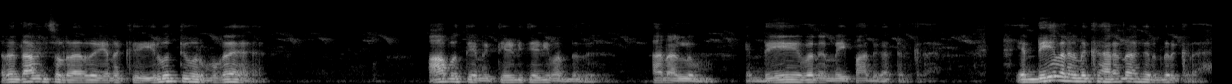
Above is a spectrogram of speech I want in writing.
அதான் தாவிதி சொல்றாரு எனக்கு இருபத்தி ஒரு முறை ஆபத்து என்னை தேடி தேடி வந்தது. ஆனாலும் என் தேவன் என்னை பாதுகாத்திருக்கிறார். என் தேவன் எனக்கு அரணாக இருந்திருக்கிறார்.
